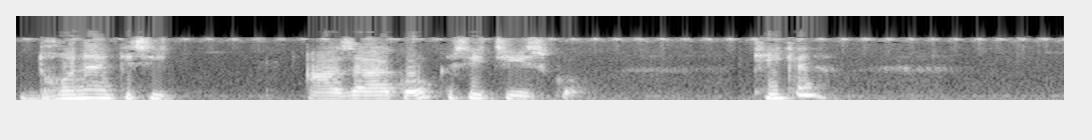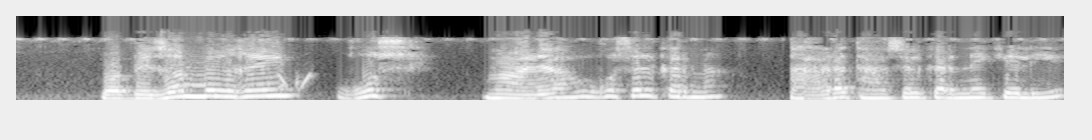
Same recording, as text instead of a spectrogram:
دھونا کسی اعضا کو، کسی چیز کو۔ ٹھیک ہے نا؟ وہ بزم الغین غسل مانا ہو غسل کرنا، طہارت حاصل کرنے کے لیے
